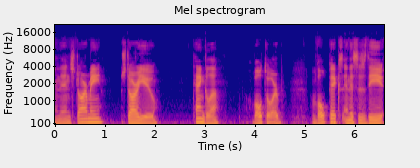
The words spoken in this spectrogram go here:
And then Starmie, Staryu, Tangela, Voltorb, Vulpix, and this is the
